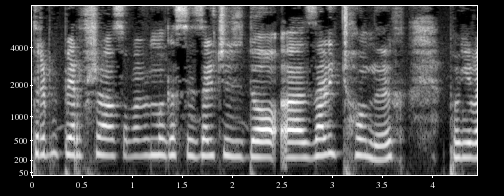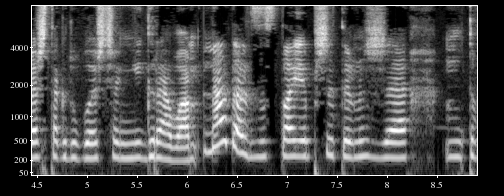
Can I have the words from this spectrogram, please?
tryb pierwszoosobowy mogę sobie zaliczyć do e, zaliczonych, ponieważ tak długo jeszcze nie grałam. Nadal zostaję przy tym, że mm, to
